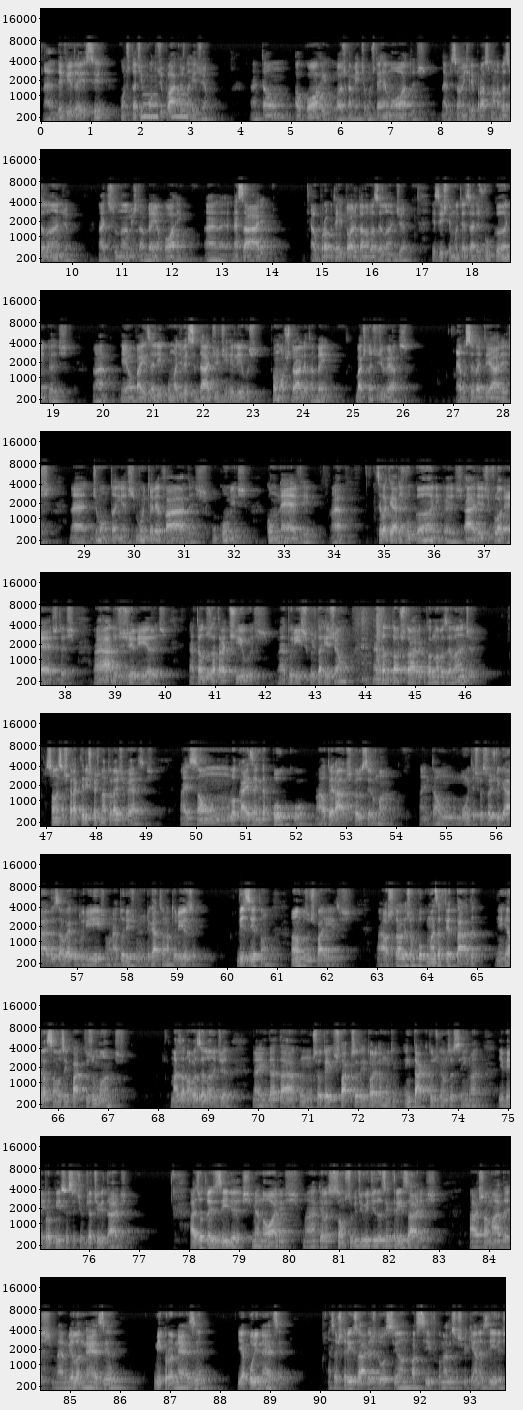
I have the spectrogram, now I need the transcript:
né, devido a esse constante encontro de placas na região. Então, ocorre, logicamente, alguns terremotos, né, principalmente ali próximo à Nova Zelândia, né, tsunamis também ocorrem né, nessa área. É o próprio território da Nova Zelândia existem muitas áreas vulcânicas, né? E é um país ali com uma diversidade de relevos, como a Austrália também, bastante diverso. Aí você vai ter áreas né, de montanhas muito elevadas, com cumes com neve, né? você vai ter áreas vulcânicas, áreas de florestas, né, áreas de geleiras, né? então dos atrativos né, turísticos da região, né, tanto da Austrália quanto da Nova Zelândia, são essas características naturais diversas. Aí são locais ainda pouco né, alterados pelo ser humano. Né? Então, muitas pessoas ligadas ao ecoturismo, né, turismo ligados à natureza, visitam ambos os países. A Austrália já é um pouco mais afetada em relação aos impactos humanos, mas a Nova Zelândia né, ainda está com seu está com seu território ainda muito intacto, digamos assim, né, e bem propício a esse tipo de atividade. As outras ilhas menores, né, que elas são subdivididas em três áreas, as chamadas né, Melanésia, Micronésia e a Polinésia. Essas três áreas do Oceano Pacífico, né, dessas pequenas ilhas,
